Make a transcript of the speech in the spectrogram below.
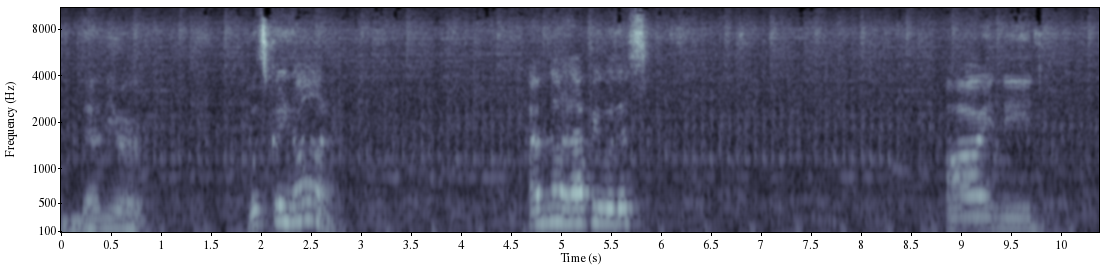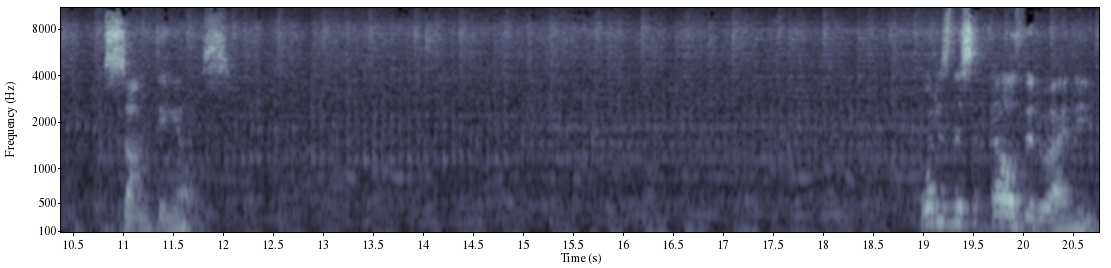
And then you're, what's going on? I'm not happy with this. I need something else. What is this else that I need?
